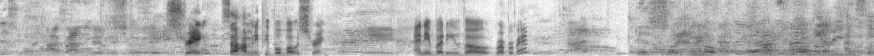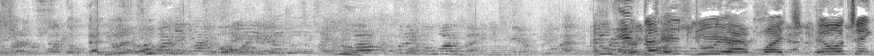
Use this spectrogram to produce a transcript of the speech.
This one. I'd rather use String? So how many people vote string? Anybody vote rubber band? It's sucking up every It doesn't do that much. It will take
